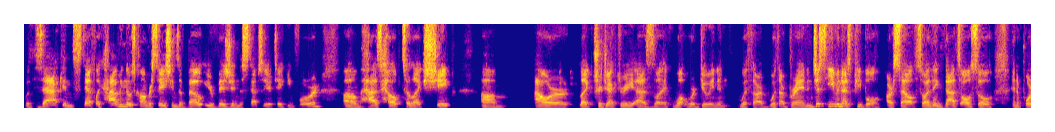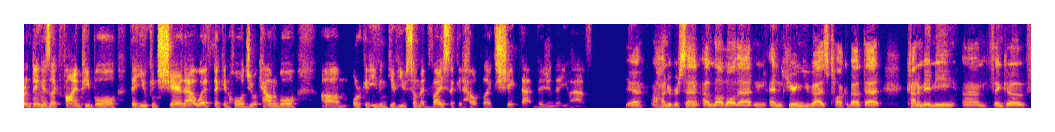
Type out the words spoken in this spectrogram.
with Zach and Steph, like having those conversations about your vision, the steps that you're taking forward, um, has helped to like shape um, our like trajectory as like what we're doing in with our with our brand and just even as people ourselves. So i think that's also an important thing is like find people that you can share that with that can hold you accountable um, or could even give you some advice that could help like shape that vision that you have yeah, hundred percent. I love all that, and and hearing you guys talk about that kind of made me um, think of.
